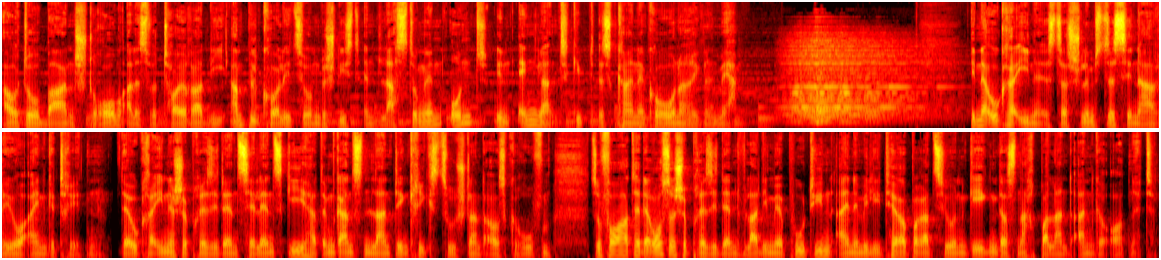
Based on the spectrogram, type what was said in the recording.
Auto, Bahn, Strom, alles wird teurer. Die Ampelkoalition beschließt Entlastungen und in England gibt es keine Corona-Regeln mehr. In der Ukraine ist das schlimmste Szenario eingetreten. Der ukrainische Präsident Zelensky hat im ganzen Land den Kriegszustand ausgerufen. Zuvor hatte der russische Präsident Wladimir Putin eine Militäroperation gegen das Nachbarland angeordnet.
